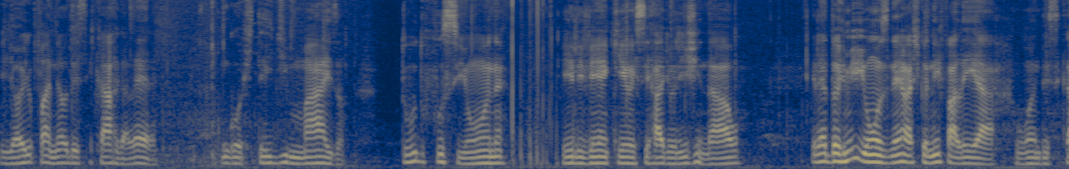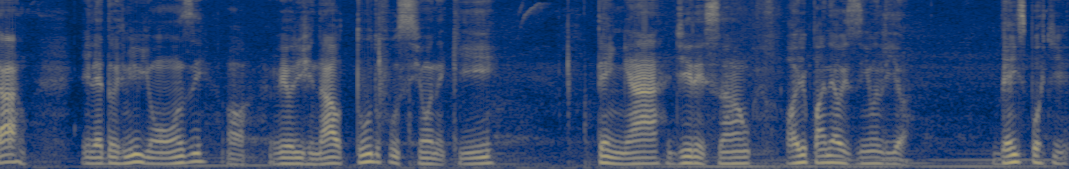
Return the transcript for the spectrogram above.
E olha o painel desse carro, galera. Gostei demais, ó. Tudo funciona. Ele vem aqui, esse rádio original. Ele é 2011, né? Acho que eu nem falei a, o ano desse carro. Ele é 2011, ó, V original, tudo funciona aqui. Tem ar, direção. Olha o painelzinho ali, ó. Bem esportivo,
